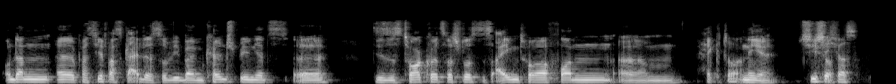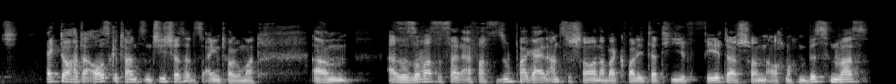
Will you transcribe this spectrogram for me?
und dann äh, passiert was Geiles, so wie beim Köln-Spielen jetzt äh, dieses Tor kurz vor Schluss, das Eigentor von ähm, Hector, nee, Chichos. Hector hatte ausgetanzt und Chichos hat das Eigentor gemacht. Ähm, also sowas ist halt einfach super geil anzuschauen, aber qualitativ fehlt da schon auch noch ein bisschen was.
